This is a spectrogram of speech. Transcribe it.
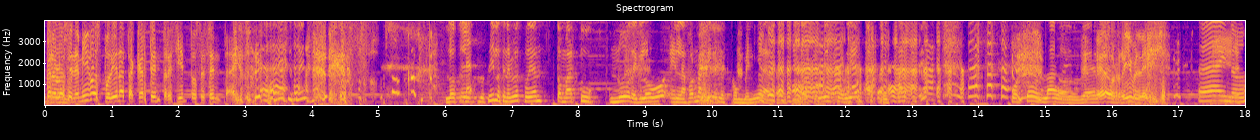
pero los enemigos podían atacarte en 360. Los, los, los- sí, los enemigos podían tomar tu nudo de globo en la forma que les conveniera. podían por todos lados. o sea, era- Era horrible. Ay, no.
